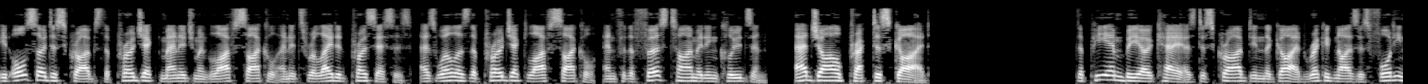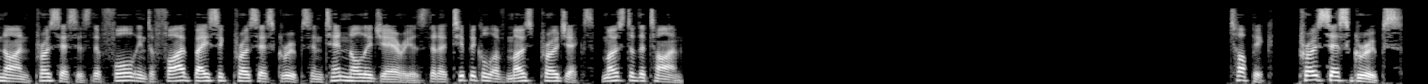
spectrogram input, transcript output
It also describes the project management life cycle and its related processes, as well as the project life cycle, and for the first time it includes an Agile Practice Guide. The PMBOK as described in the guide recognizes 49 processes that fall into five basic process groups and 10 knowledge areas that are typical of most projects, most of the time. Topic: Process groups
